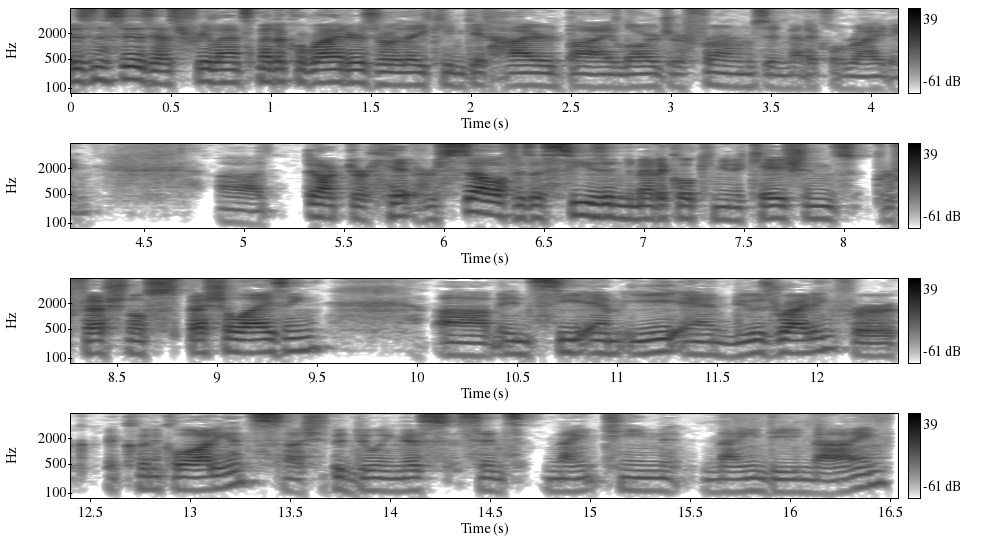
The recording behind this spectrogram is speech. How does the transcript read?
businesses as freelance medical writers, or they can get hired by larger firms in medical writing. Uh, Dr. Hitt herself is a seasoned medical communications professional specializing um, in CME and news writing for a clinical audience. Uh, she's been doing this since 1999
